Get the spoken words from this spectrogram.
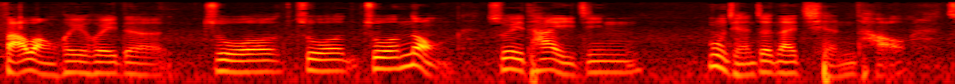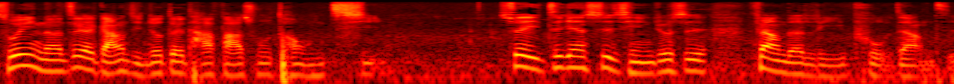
法网恢恢的捉捉捉弄，所以她已经目前正在潜逃。所以呢，这个港警就对她发出通缉。所以这件事情就是非常的离谱，这样子，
